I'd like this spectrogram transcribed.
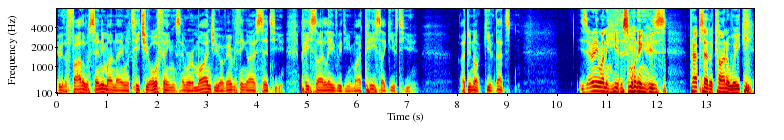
who the Father will send in my name, will teach you all things and will remind you of everything I have said to you. Peace I leave with you, my peace I give to you. I do not give that. Is Is there anyone here this morning who's perhaps had a kind of week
